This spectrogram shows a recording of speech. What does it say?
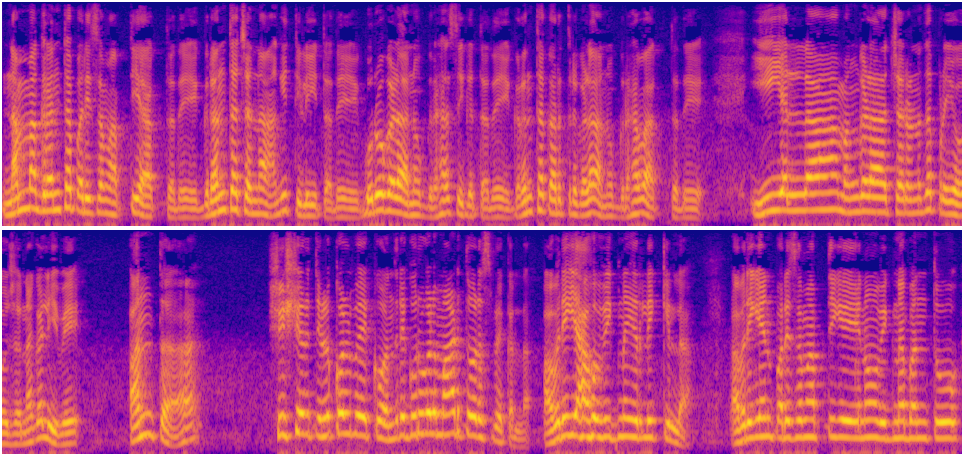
ನಮ್ಮ ಗ್ರಂಥ ಪರಿಸಮಾಪ್ತಿ ಆಗ್ತದೆ, ಗ್ರಂಥ ಚೆನ್ನಾಗಿ ತಿಳಿಯುತ್ತದೆ, ಗುರುಗಳ ಅನುಗ್ರಹ ಸಿಗುತ್ತದೆ, ಗ್ರಂಥಕರ್ತೃಗಳ ಅನುಗ್ರಹವಾಗ್ತದೆ. ಈ ಎಲ್ಲ ಮಂಗಳಾಚರಣದ ಪ್ರಯೋಜನಗಳಿವೆ. ಅಂತ ಶಿಷ್ಯರು ತಿಳ್ಕೊಳ್ಬೇಕು ಅಂದರೆ ಗುರುಗಳು ಮಾಡಿ ತೋರಿಸ್ಬೇಕಲ್ಲ. ಅವರಿಗೆ ಯಾವ ವಿಘ್ನ ಇರಲಿಕ್ಕಿಲ್ಲ. ಅವರಿಗೇನು ಪರಿಸಮಾಪ್ತಿಗೆ ಏನೋ ವಿಘ್ನ ಬಂತು,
